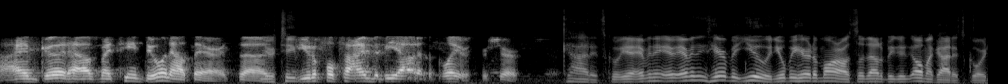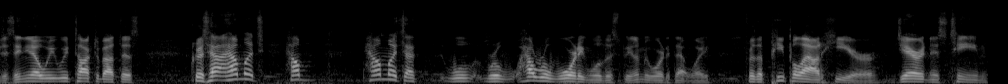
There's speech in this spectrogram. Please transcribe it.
I'm good. How's my team doing out there? It's a Your team- beautiful time to be out at the Players for sure. God, it's cool. Yeah, everything everything's here but you, and you'll be here tomorrow, so that'll be good. Oh my God, it's gorgeous. And you know, we, we talked about this, Chris. How, how much how how much I will re, how rewarding will this be? Let me word it that way for the people out here, Jared and his team.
